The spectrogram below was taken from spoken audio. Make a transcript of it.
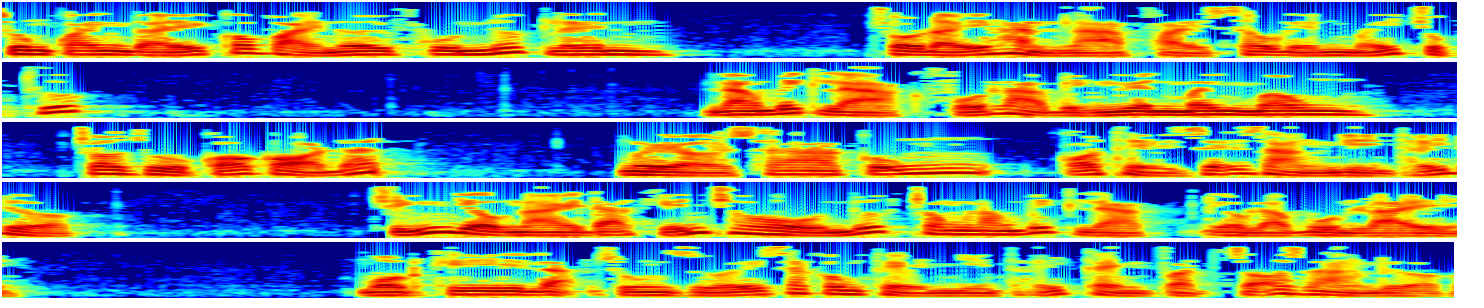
Xung quanh đấy có vài nơi phun nước lên, chỗ đấy hẳn là phải sâu đến mấy chục thước. Lăng Bích Lạc vốn là bình nguyên mênh mông, cho dù có gò đất, người ở xa cũng có thể dễ dàng nhìn thấy được. Chính điều này đã khiến cho hồ nước trong Lăng Bích Lạc đều là bùn lầy. Một khi lặn xuống dưới sẽ không thể nhìn thấy cảnh vật rõ ràng được.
